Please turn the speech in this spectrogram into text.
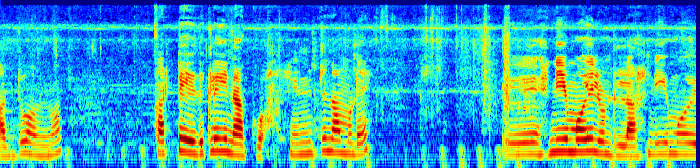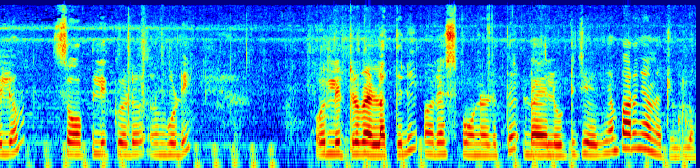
അതും ഒന്ന് കട്ട് ചെയ്ത് ക്ലീൻ ആക്കുക. എന്നിട്ട് നമ്മുടെ നീമോയിലുണ്ടല്ലോ നീമോയിലും സോപ്പ് ലിക്വിഡും കൂടി ഒരു ലിറ്റർ വെള്ളത്തിൽ ഒരേ സ്പൂൺ എടുത്ത് ഡയലൂട്ട് ചെയ്ത് ഞാൻ പറഞ്ഞു തന്നിട്ടുണ്ടല്ലോ.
